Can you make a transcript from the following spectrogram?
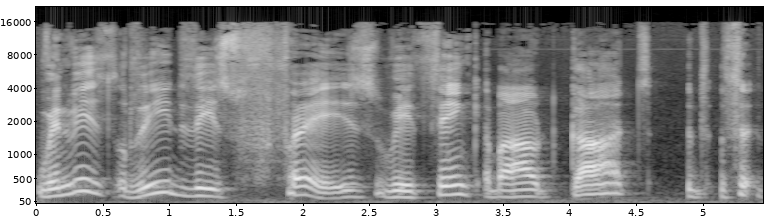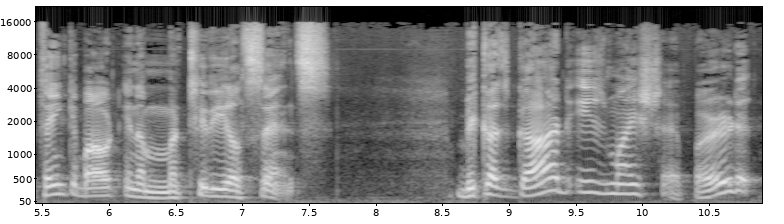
When we read this phrase, we think about God, th- think about in a material sense. Because God is my shepherd,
